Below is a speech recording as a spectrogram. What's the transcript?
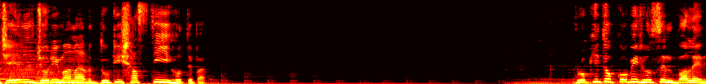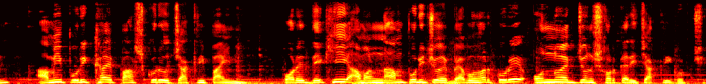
জেল জরিমানার দুটি শাস্তিই হতে পারে। প্রকৃত কবির হোসেন বলেন আমি পরীক্ষায় পাশ করেও চাকরি পাইনি। পরে দেখি আমার নাম পরিচয় ব্যবহার করে অন্য একজন সরকারি চাকরি করছে।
